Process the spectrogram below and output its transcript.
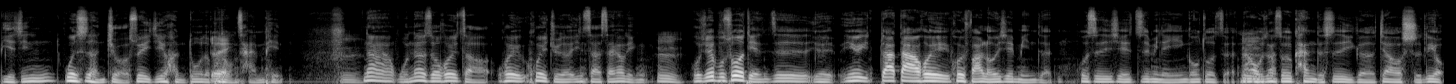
已经问世很久了，所以已经有很多的不同产品。嗯，那我那时候会找，会会觉得 Insta 三六零，嗯，我觉得不错的点是，也因为大家大家会会 follow 一些名人或是一些知名的影音工作者。然后我那时候看的是一个叫十六，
